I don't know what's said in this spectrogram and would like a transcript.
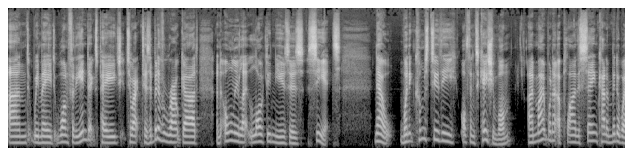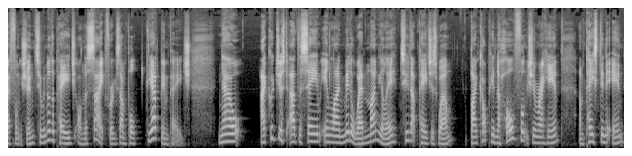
and we made one for the index page to act as a bit of a route guard and only let logged in users see it. Now, when it comes to the authentication one, I might want to apply the same kind of middleware function to another page on the site, for example, the admin page. Now, I could just add the same inline middleware manually to that page as well by copying the whole function right here and pasting it in,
